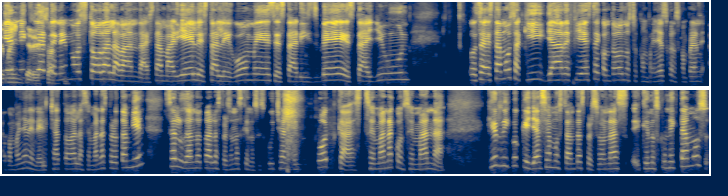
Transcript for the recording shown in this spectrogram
un tema el mixer tenemos toda la banda. Está Mariel, está Le Gómez, está Arisbe, está Yun. O sea, estamos aquí ya de fiesta y con todos nuestros compañeros que nos acompañan en el chat todas las semanas, pero también saludando a todas las personas que nos escuchan en podcast semana con semana. Qué rico que ya seamos tantas personas eh, que nos conectamos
